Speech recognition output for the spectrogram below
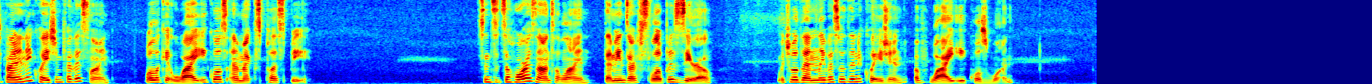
To find an equation for this line, we'll look at y equals mx plus b. Since it's a horizontal line, that means our slope is 0, which will then leave us with an equation of y equals 1.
